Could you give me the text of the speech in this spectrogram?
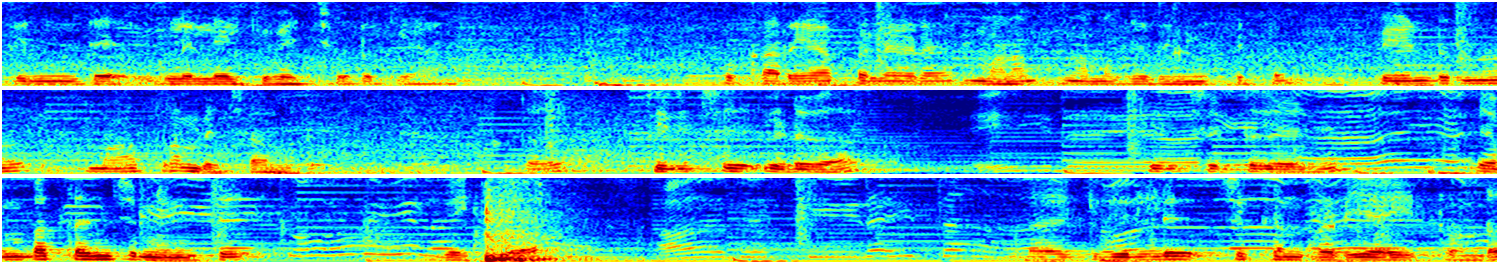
ഇതിന്റെ ഉള്ളിലേക്ക് വെച്ച് കൊടുക്കുകയാണ്. അപ്പോൾ കറിയാപ്പലയുടെ മണം നമുക്കിതിന് കിട്ടും. വേണ്ടുന്നത് മാത്രം വെച്ചാൽ മതി. തിരിച്ച് ഇടുക. തിരിച്ചിട്ട് കഴിഞ്ഞ് എൺപത്തഞ്ച് മിനിറ്റ് വയ്ക്കുക ഗ്രില്ല് ചിക്കൻ റെഡി ആയിട്ടുണ്ട്.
